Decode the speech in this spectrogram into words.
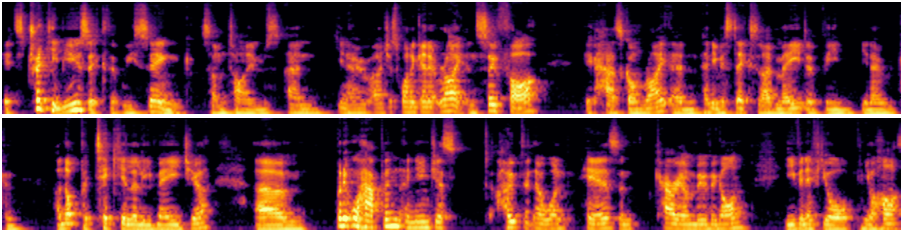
it's tricky music that we sing sometimes, and you know I just want to get it right. And so far, it has gone right. And any mistakes that I've made have been, you know, can are not particularly major, um, but it will happen, and you just hope that no one hears and carry on moving on. even if your your heart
